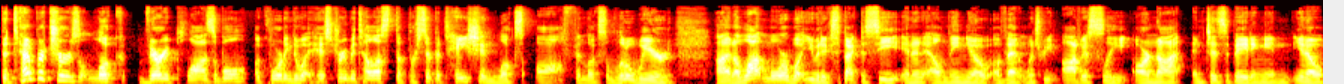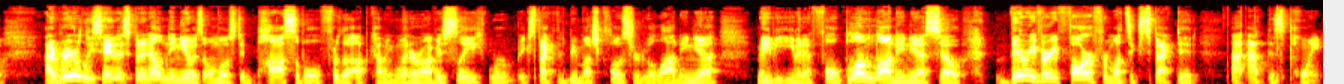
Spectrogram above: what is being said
the temperatures look very plausible according to what history would tell us. The precipitation looks off. It looks a little weird uh, and a lot more what you would expect to see in an El Nino event, which we obviously are not anticipating. And, you know, I rarely say this, but an El Nino is almost impossible for the upcoming winter, obviously. We're expected to be much closer to a La Nina, maybe even a full blown La Nina. So, very, very far from what's expected uh, at this point.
